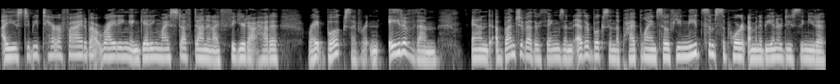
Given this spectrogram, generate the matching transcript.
I used to be terrified about writing and getting my stuff done, and I figured out how to write books. I've written eight of them and a bunch of other things and other books in the pipeline. So if you need some support, I'm going to be introducing you to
